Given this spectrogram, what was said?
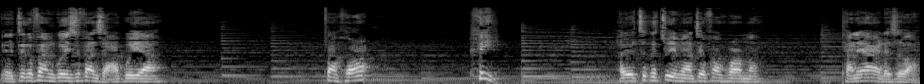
呃，这个犯规是犯啥规啊？犯花嘿，还有这个罪吗？叫犯花吗？谈恋爱了是吧？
